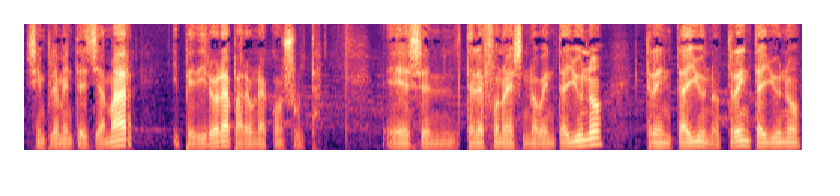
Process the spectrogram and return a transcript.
Simplemente es llamar y pedir hora para una consulta. Es el teléfono es 91 31 31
